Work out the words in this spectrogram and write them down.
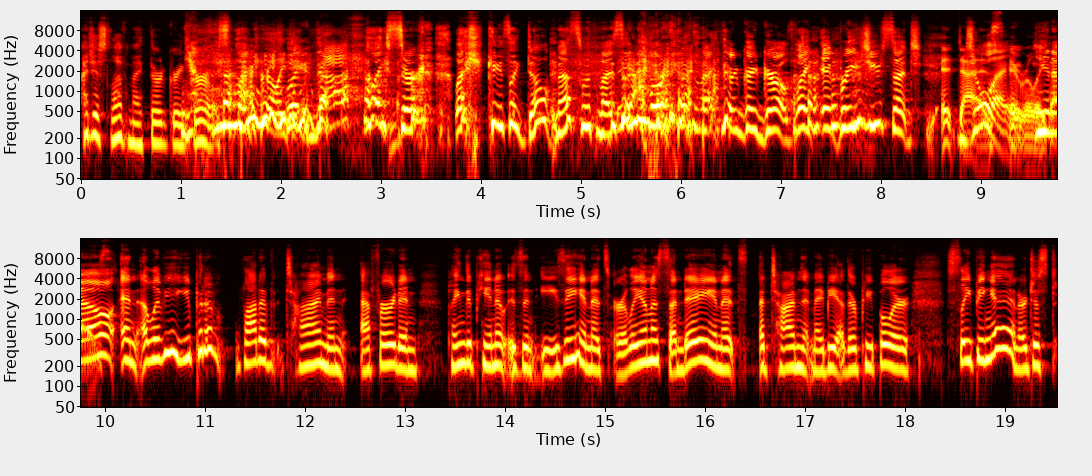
I just love my third grade girls. like, really like that, like, sir, like, Kate's like, don't mess with my Sunday yeah. mornings, my third grade girls. Like, it brings you such it does. joy. It really You know? Does. And Olivia, you put a lot of time and effort, and playing the piano isn't easy, and it's early on a Sunday, and it's a time that maybe other people are sleeping in or just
